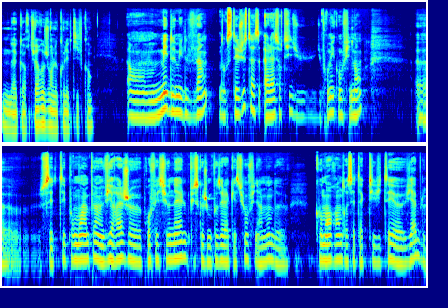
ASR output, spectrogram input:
D'accord. Tu as rejoint le collectif quand? En mai 2020. Donc c'était juste à, la sortie du, du premier confinement. Euh, c'était pour moi un peu un virage professionnel puisque je me posais la question finalement de comment rendre cette activité euh, viable,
